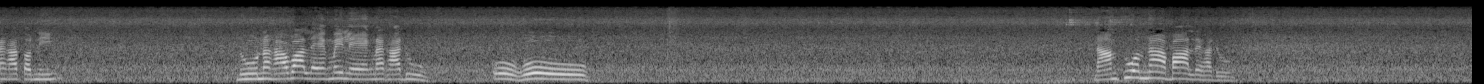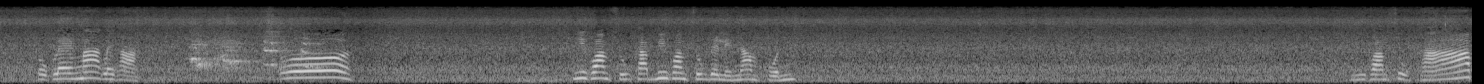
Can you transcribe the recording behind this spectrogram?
นะคะ ตอนนี้ ดูนะคะว่าแรงไม่แรงนะคะ ดู โอ้โหน้ำท่วมหน้าบ้านเลยค่ะดู ตกแรงมากเลยค่ะเออมีความสุขครับ มีความสุขได้เล่นน้ำฝน มีความสุขครับ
